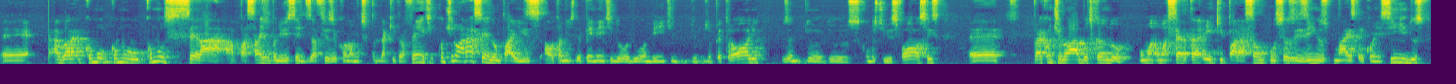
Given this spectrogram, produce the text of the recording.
É, agora, como, como, como será a passagem do ponto de vista de desafios econômicos daqui para frente? Continuará sendo um país altamente dependente do, do ambiente do, do petróleo, dos, do, dos combustíveis fósseis. É, vai continuar buscando uma, uma certa equiparação com seus vizinhos mais reconhecidos.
